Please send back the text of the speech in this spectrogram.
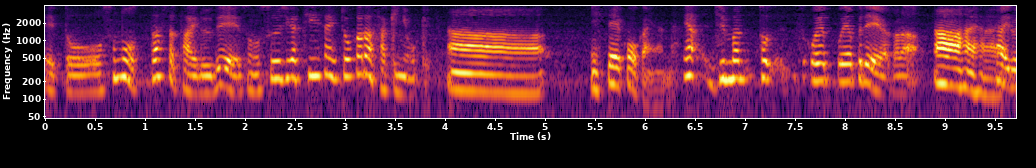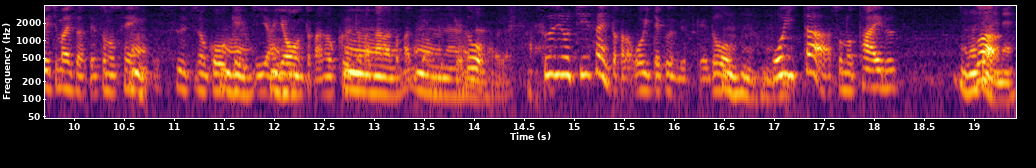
えっとその出したタイルでその数字が小さい人から先に置ける。あー一斉公開なんだ。いや順番と親親プレイヤーからああはいはいタイル1枚ずつ出してその線、うん。数値の合計値、うん。いや4とか6とか7とかって言うんですけど、うん。なるほど数字の小さい人から置いていくんですけど、うん。うん。うん。置いたそのタイル面白いね。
